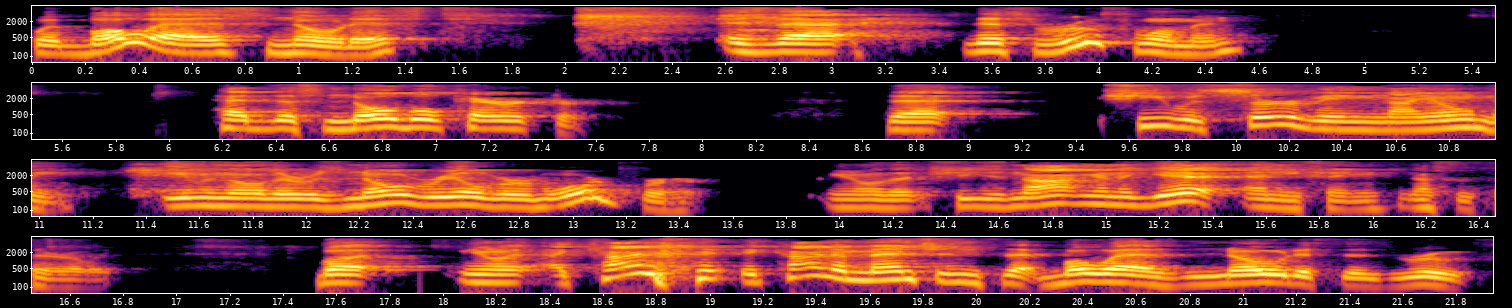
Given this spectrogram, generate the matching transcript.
what Boaz noticed is that this Ruth woman had this noble character. That she was serving Naomi, even though there was no real reward for her. You know, that she's not going to get anything necessarily. But, you know, it kind of, it kind of mentions that Boaz notices Ruth.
